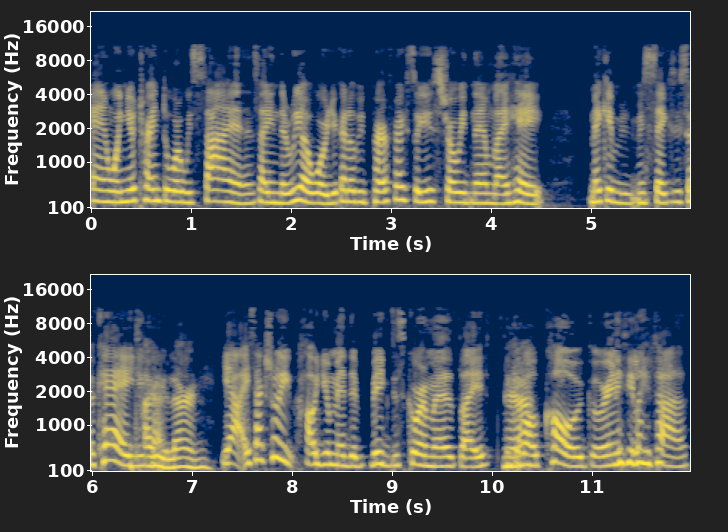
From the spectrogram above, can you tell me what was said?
And when you're trying to work with science and in the real world, you cannot be perfect. So you're showing them like, hey, making mistakes is okay. It's how can- you learn. yeah, it's actually how you made the big discoveries, like think Yeah. about Coke or anything like that.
